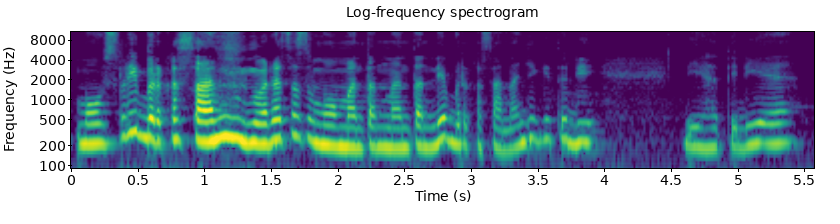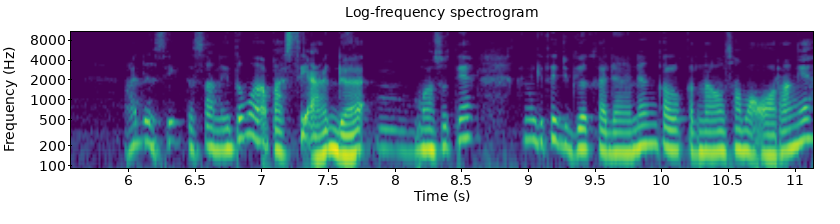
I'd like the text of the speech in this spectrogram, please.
mostly berkesan. Gue rasa semua mantan-mantan dia berkesan aja gitu di di hati dia. Ada sih kesan itu mah pasti ada. Maksudnya kan kita juga kadang-kadang kalau kenal sama orang ya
